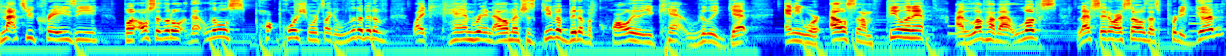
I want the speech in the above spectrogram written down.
not too crazy, but also little that little portion where it's like a little bit of like handwritten elements just give a bit of a quality that you can't really get anywhere else and I'm feeling it. I love how that looks. Let's say to ourselves, that's pretty good.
